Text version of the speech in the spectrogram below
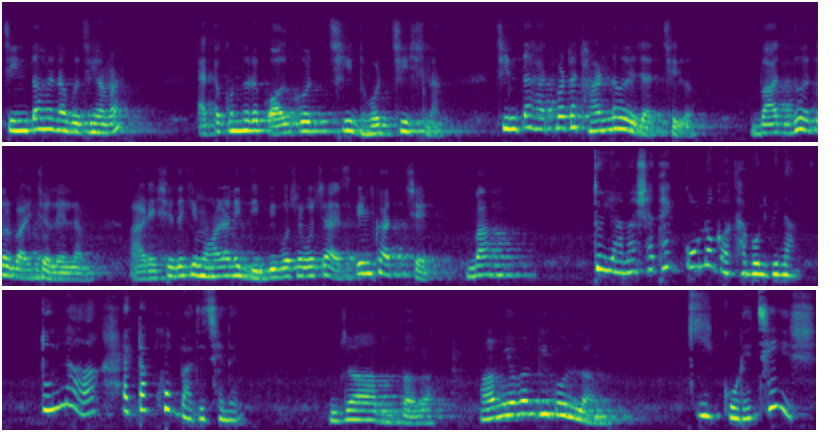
চিন্তা হয় না বুঝি আমার? এতক্ষণ ধরে কল করছি, ধরছিস না। চিন্তা হাত পাটা ঠান্ডা হয়ে যাচ্ছিল। বাধ্য হয়ে তোর বাড়ি চলে এলাম। আর এসে দেখি মহারানী দিব্যি বসে বসে আইসক্রিম খাচ্ছে। বাহ। তুই আমার সাথে কোনো কথা বলবি না। তুই না একটা খুব বাজে ছেলে। যা বাবা আমি আবার কি করলাম? কি করেছিস?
